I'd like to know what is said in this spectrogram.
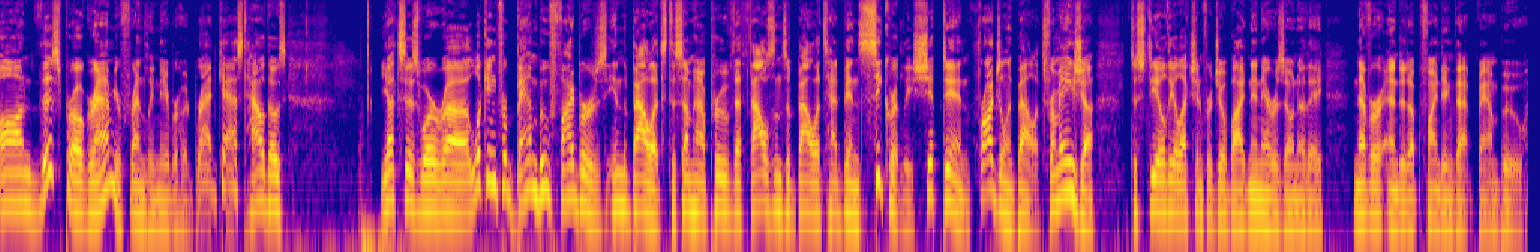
on this program, your friendly neighborhood BradCast, how those Yutzes were uh, looking for bamboo fibers in the ballots to somehow prove that thousands of ballots had been secretly shipped in, fraudulent ballots from Asia, to steal the election for Joe Biden in Arizona. They never ended up finding that bamboo.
